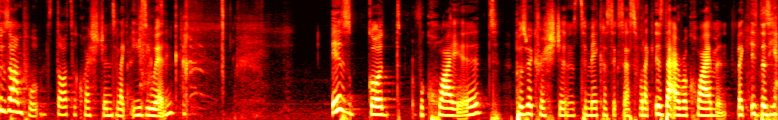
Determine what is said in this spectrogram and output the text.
For example, start a question to like ease you in. Is God required, because we're Christians, to make us successful? Like, is that a requirement? Like, is, does He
